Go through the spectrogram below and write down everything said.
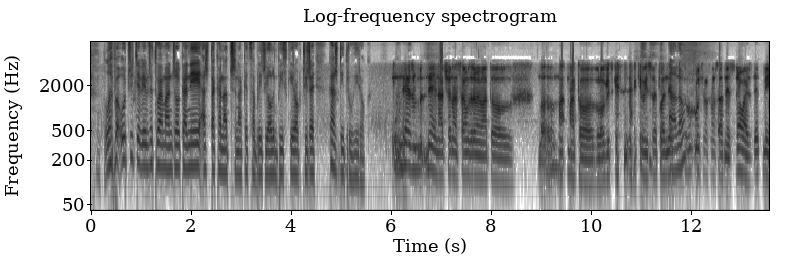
Lebo určite viem, že tvoja manželka nie je až taká nadšená, keď sa blíži olympijský rok, čiže každý druhý rok. Nie, nie je nadšená, samozrejme má to má, má to logické nejaké vysvetlenie. Učil som sa dnes s ňou aj s deťmi.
